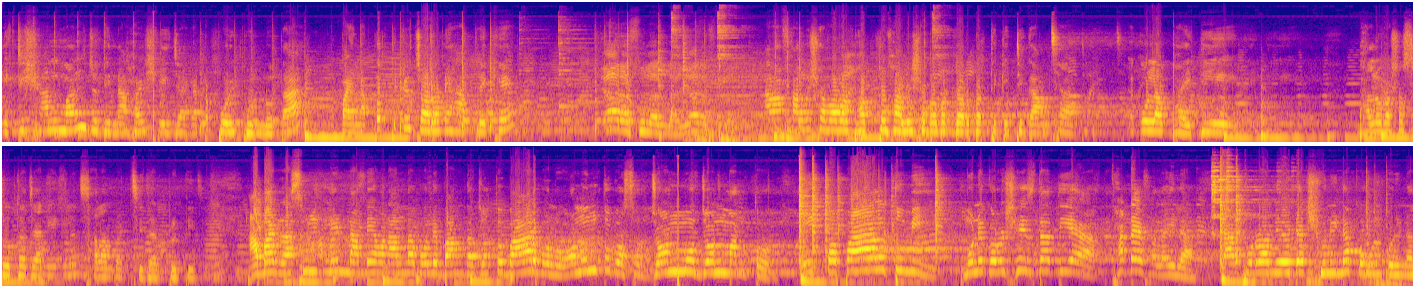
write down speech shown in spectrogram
একটি সম্মান যদি না হয় সেই জায়গাটা পরিপূর্ণতা পায় না। প্রত্যেকের চরণে হাত রেখে। আমার ফালুসা বাবার ভক্ত ফালুসা বাবার দরবার থেকে একটি গামছা গোলাপ ভাই দিয়ে ভালোবাসা শ্রদ্ধা জানিয়ে গেলেন সালাম রাখছি তার প্রতি। আমার রাসুলের নামে আমার আল্লাহ বলে বান্দা যতবার বলো অনন্ত বছর জন্ম জন্মান্তর কপাল তুমি। মনে করো সেজদা দিয়া ফাটায় ফেলাইলা। তারপরও আমি ওইটা শুনি না কবুল করি না।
